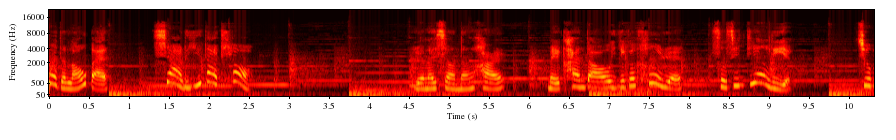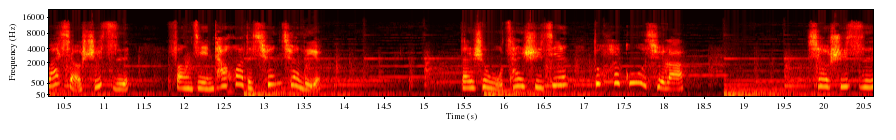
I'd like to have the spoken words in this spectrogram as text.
外的老板吓了一大跳。原来小男孩没看到一个客人走进店里，就把小石子放进他画的圈圈里。但是午餐时间都快过去了，小石子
